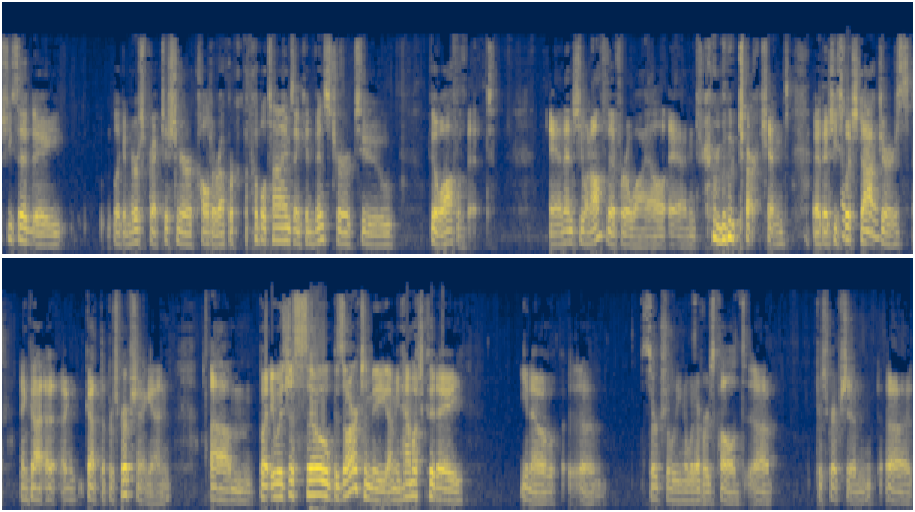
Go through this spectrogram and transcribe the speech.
she said a like a nurse practitioner called her up a, a couple times and convinced her to go off of it. And then she went off of it for a while, and her mood darkened. And then she switched doctors and got uh, and got the prescription again. Um, but it was just so bizarre to me. I mean, how much could a you know uh, sertraline or whatever it's called uh, prescription uh,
